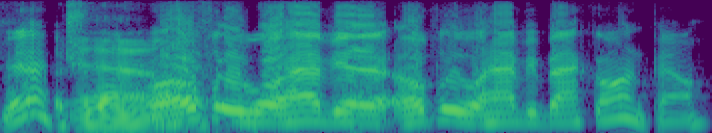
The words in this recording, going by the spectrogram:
Yeah. a true Yeah. Well, hopefully we'll have you. Hopefully we'll have you back on, pal.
